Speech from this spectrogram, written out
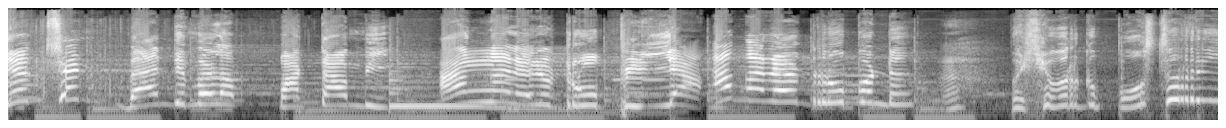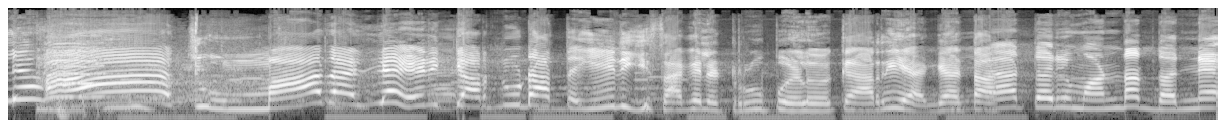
ജംഗ്ഷൻ ബാൻഡ് പട്ടാമ്പി. അങ്ങനെ ഒരു ട്രൂപ്പ് ഇല്ല അങ്ങനെ ഒരു ട്രൂപ്പ് ഉണ്ട് പക്ഷെ അവർക്ക് പോസ്റ്റർ ഇല്ല. ചുമ്മാതല്ല. എനിക്ക് അറിഞ്ഞൂടാത്ത എനിക്ക് സകല ട്രൂപ്പുകളും ഒക്കെ അറിയാം കേട്ടോ. ഒരു മണ്ടൻ തന്നെ.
